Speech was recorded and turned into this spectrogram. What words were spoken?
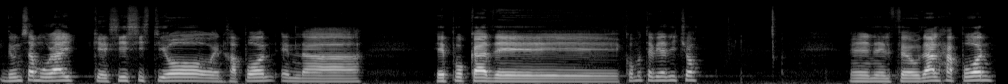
de un samurái que sí existió en Japón en la época de ¿cómo te había dicho? En el feudal Japón.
